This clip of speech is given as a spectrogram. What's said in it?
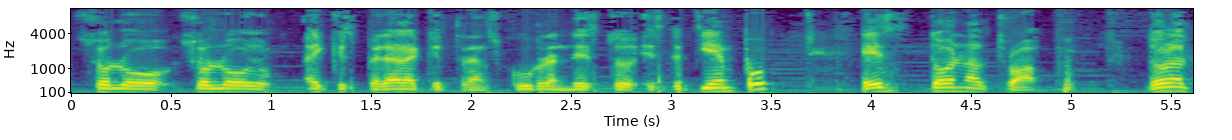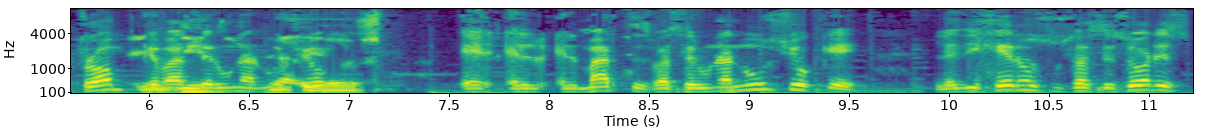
solo, solo hay que esperar a que transcurran esto, este tiempo, es Donald Trump. Donald Trump que va a hacer un anuncio, el, el, el martes va a hacer un anuncio que le dijeron sus asesores,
